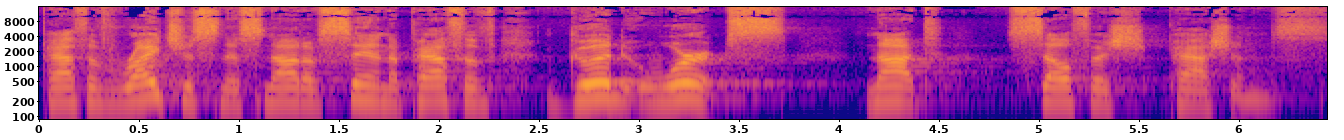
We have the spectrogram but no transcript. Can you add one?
Path of righteousness, not of sin. A path of good works, not selfish passions,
